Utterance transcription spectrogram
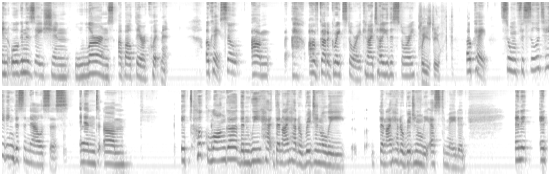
an organization learns about their equipment. Okay, so um, I've got a great story. Can I tell you this story? Please do. Okay, so I'm facilitating this analysis, and um, it took longer than we had than I had originally than I had originally estimated, and it it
